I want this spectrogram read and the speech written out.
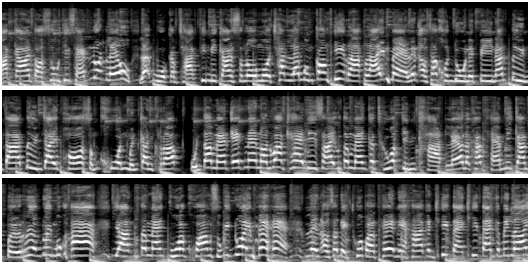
ากการต่อสู้ที่แสนรวดเร็ว และบวกกับฉากที่มีการสโลโมชันและมุมกล้องที่หลากหลายแหมเล่นเอาซะคนดูในปีนั้นตื่นตาตื่นใจพอสมควรเหมือนกันครับอุลตร้าแมน X แน่นอนว่าแค่ดีไซน์อุลตร้าแมนก็ถือว่ากินขาดแล้วละครับ แถมมีการเปิดเรื่องด้วยมุกฮาอย่างอุลตร้าแมนกลัวความสูงอีกด้วยแม่เล่นเอาซะเด็กทั่วประเทศเนี่ยฮากันขี้แตกขี้แตนกันไปเลย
